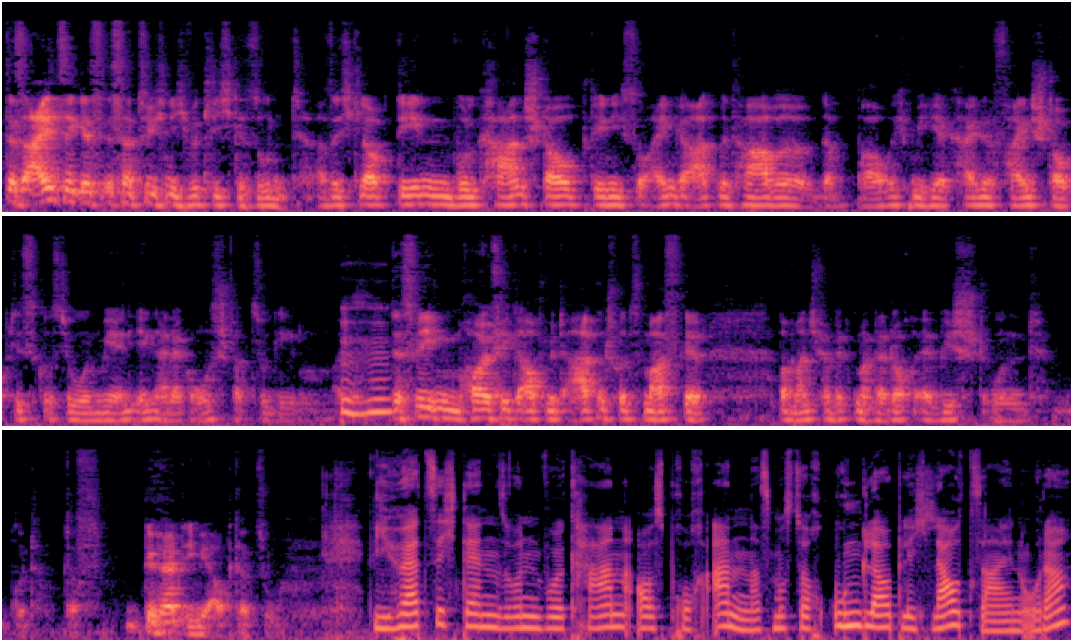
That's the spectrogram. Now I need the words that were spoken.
das Einzige ist, ist natürlich nicht wirklich gesund. Also ich glaube, den Vulkanstaub, den ich so eingeatmet habe, da brauche ich mir hier keine Feinstaubdiskussion mehr in irgendeiner Großstadt zu geben. Also mhm. Deswegen häufig auch mit Atemschutzmaske. Aber manchmal wird man da doch erwischt und gut, das gehört irgendwie auch dazu. Wie hört sich denn so ein Vulkanausbruch an? Das muss doch unglaublich laut sein, oder?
